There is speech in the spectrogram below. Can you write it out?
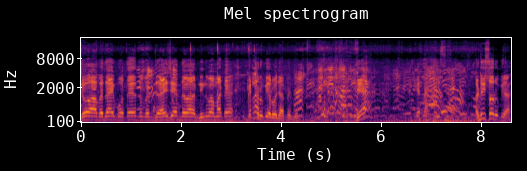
જો આ બધાય પોતે જાય છે દવા નીંદવા માટે કેટલા રૂપિયા રોજ આપે હે? કેટલા? અઢીસો રૂપિયા.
